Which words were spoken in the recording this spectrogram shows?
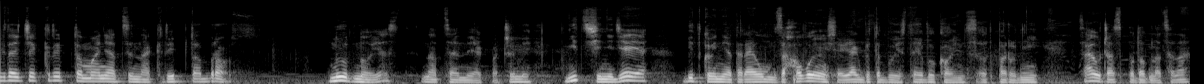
Witajcie kryptomaniacy na Crypto Bros. Nudno jest na ceny jak patrzymy, nic się nie dzieje. Bitcoin i Ethereum zachowują się jakby to były stablecoins od paru dni. Cały czas podobna cena,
